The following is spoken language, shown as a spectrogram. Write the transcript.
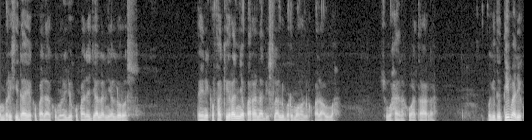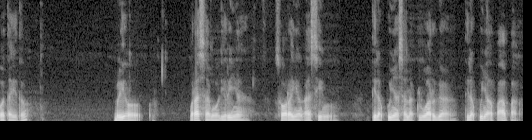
memberi hidayah kepada aku menuju kepada jalan yang lurus. Dan ini kefakirannya para nabi selalu bermohon kepada Allah subhanahu wa ta'ala. Begitu tiba di kota itu, beliau merasa bahwa dirinya seorang yang asing, tidak punya sanak keluarga, tidak punya apa-apa.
